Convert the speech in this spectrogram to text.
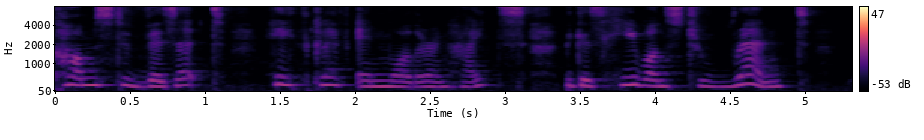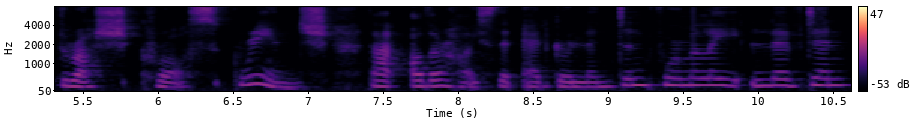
comes to visit Heathcliff in Wuthering Heights because he wants to rent Thrushcross Grange, that other house that Edgar Linton formerly lived in.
